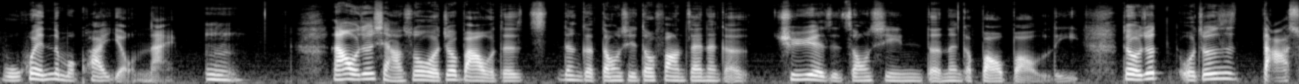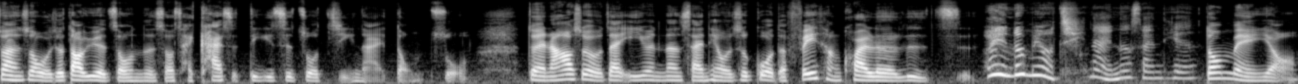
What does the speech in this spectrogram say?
不会那么快有奶。嗯然后我就想说，我就把我的那个东西都放在那个去月子中心的那个包包里。对我就我就是打算说，我就到月中的时候才开始第一次做挤奶动作。对，然后所以我在医院那三天，我是过得非常快乐的日子，而且你都没有挤奶那三天，都没有，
